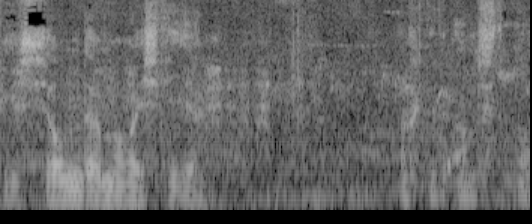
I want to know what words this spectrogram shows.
Bijzonder mooi is het hier. Achter de Amstel.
